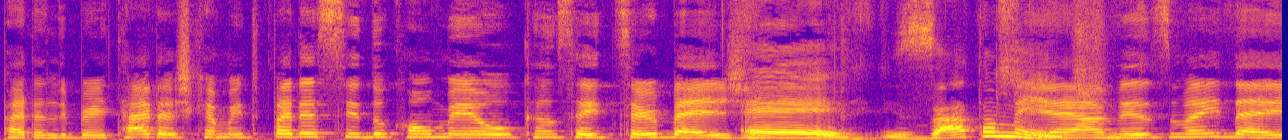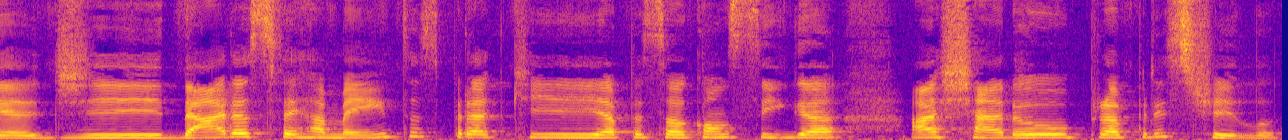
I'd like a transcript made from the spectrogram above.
para Libertar, acho que é muito parecido com o meu Cansei de Ser Bege. É, exatamente. Que é a mesma ideia de dar as ferramentas para que a pessoa consiga achar o próprio estilo.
